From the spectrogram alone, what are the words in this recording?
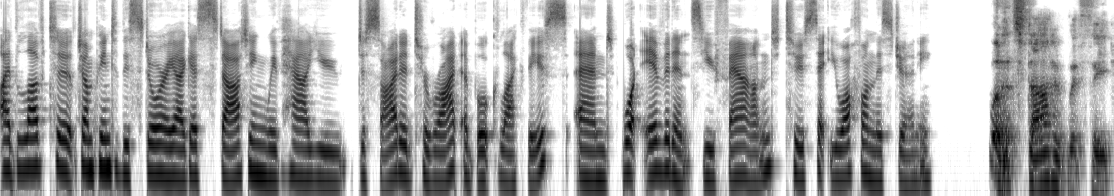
I'd love to jump into this story, I guess, starting with how you decided to write a book like this and what evidence you found to set you off on this journey. Well, it started with the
